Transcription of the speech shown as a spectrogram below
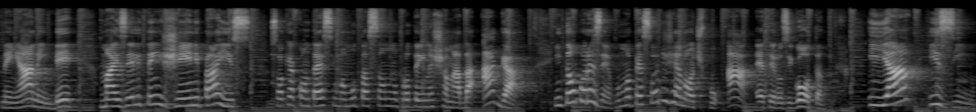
nem A nem B, mas ele tem gene para isso. Só que acontece uma mutação numa proteína chamada H. Então, por exemplo, uma pessoa de genótipo A heterozigota e A izinho,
